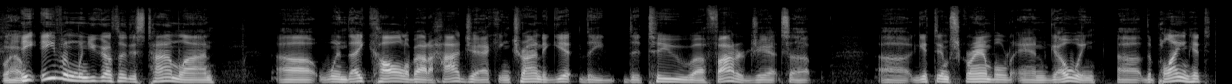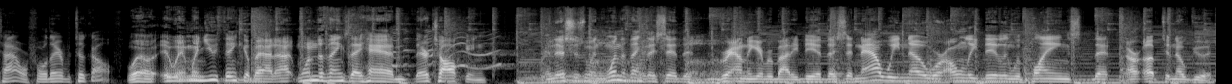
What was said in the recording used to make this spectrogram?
Well- e- even when you go through this timeline, uh, when they call about a hijacking, trying to get the the two uh, fighter jets up, uh, get them scrambled and going, uh, the plane hit the tower before they ever took off. Well, it, when, when you think about it, one of the things they had, they're talking, and this is when one of the things they said that grounding everybody did. They said, now we know we're only dealing with planes that are up to no good.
